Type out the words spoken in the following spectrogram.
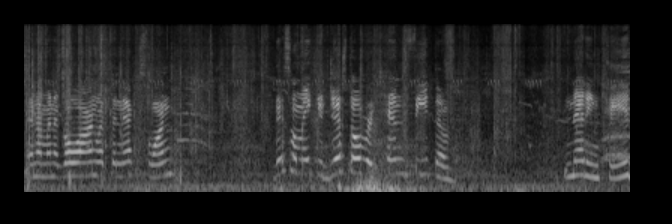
Then I'm going to go on with the next one. This will make you just over 10 feet of netting cage.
